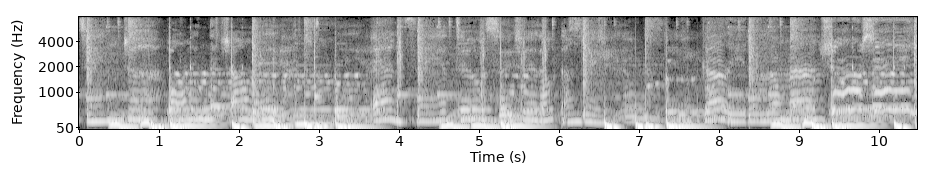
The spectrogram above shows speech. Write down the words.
听着莫名的着迷，Anything you do，随时都当机。歌里的浪漫就是你。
